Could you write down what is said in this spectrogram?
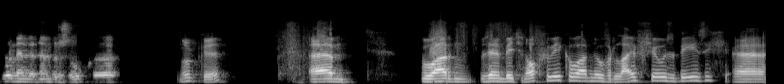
gewoon in de nummers ook. Uh. Oké. Okay. Um, we, waren, we zijn een beetje afgeweken, we waren over live shows bezig. Uh,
